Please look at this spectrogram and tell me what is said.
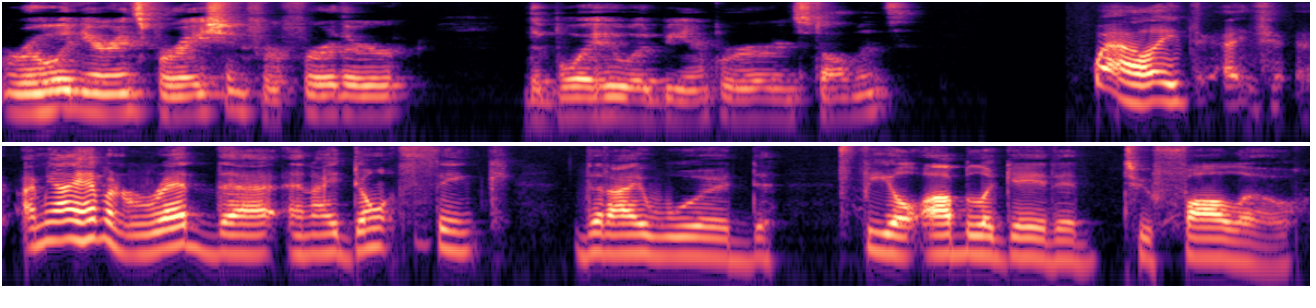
ruin your inspiration for further The Boy Who Would Be Emperor installments? Well, it, I, I mean, I haven't read that, and I don't think that I would feel obligated to follow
